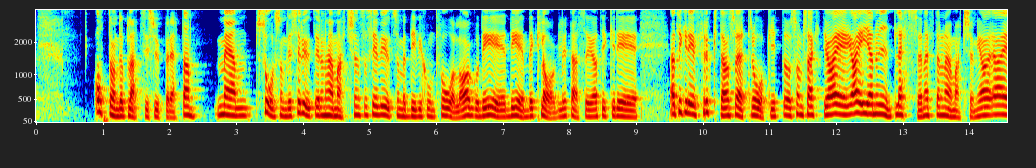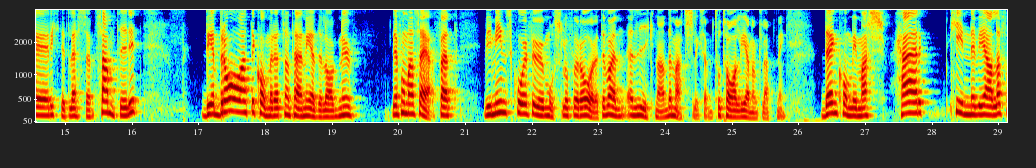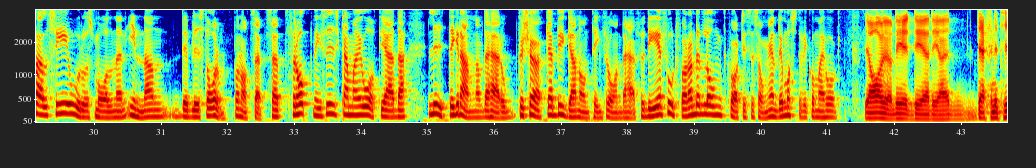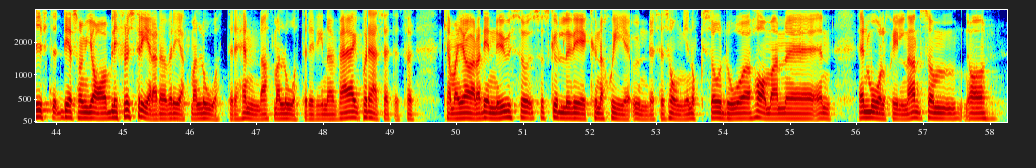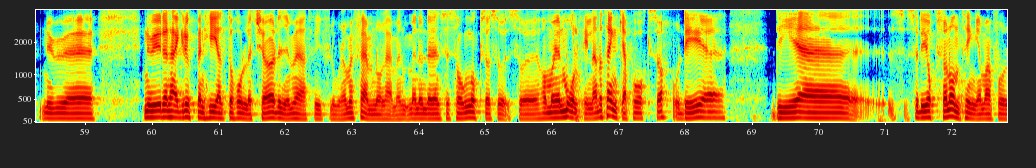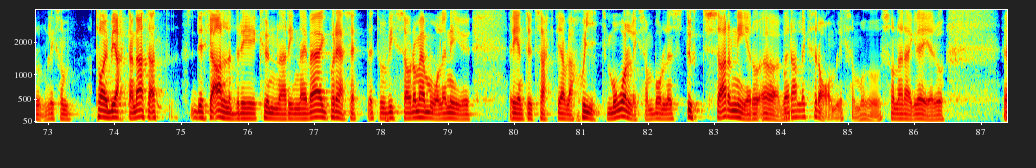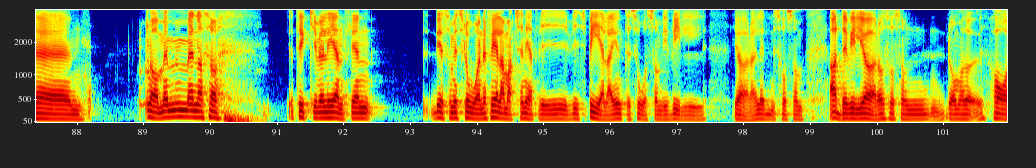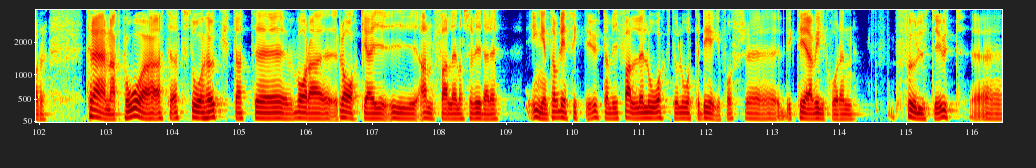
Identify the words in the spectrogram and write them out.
åttonde plats i superettan. Men så som det ser ut i den här matchen så ser vi ut som ett division 2-lag och det är, det är beklagligt. Alltså, jag, tycker det är, jag tycker det är fruktansvärt tråkigt och som sagt, jag är, jag är genuint ledsen efter den här matchen. Jag, jag är riktigt ledsen. Samtidigt, det är bra att det kommer ett sånt här nederlag nu. Det får man säga. För att vi minns KFU Moslo förra året. Det var en, en liknande match, liksom. total genomklappning. Den kom i mars. här hinner vi i alla fall se orosmolnen innan det blir storm på något sätt. Så att förhoppningsvis kan man ju åtgärda lite grann av det här och försöka bygga någonting från det här. För det är fortfarande långt kvar till säsongen, det måste vi komma ihåg. Ja, ja det, det är det. Definitivt. Det som jag blir frustrerad över är att man låter det hända, att man låter det rinna iväg på det här sättet. För kan man göra det nu så, så skulle det kunna ske under säsongen också. Och då har man eh, en, en målskillnad som, ja, nu... Eh, nu är ju den här gruppen helt och hållet körd i och med att vi förlorar med 5-0 här. Men, men, under en säsong också så, så, har man ju en målskillnad att tänka på också. Och det... det så det är också någonting man får liksom ta i beaktande. Att, att det ska aldrig kunna rinna iväg på det här sättet. Och vissa av de här målen är ju rent ut sagt jävla skitmål. Liksom. Bollen studsar ner och över Alex Ram liksom, och sådana där grejer. Och, Eh, ja, men, men alltså... Jag tycker väl egentligen... Det som är slående för hela matchen är att vi, vi spelar ju inte så som vi vill göra. Eller så som Adde vill göra och så som de har, har tränat på. Att, att stå högt, att eh, vara raka i, i anfallen och så vidare. Inget av det sitter ju utan vi faller lågt och låter Degerfors eh, diktera villkoren fullt ut. Eh,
